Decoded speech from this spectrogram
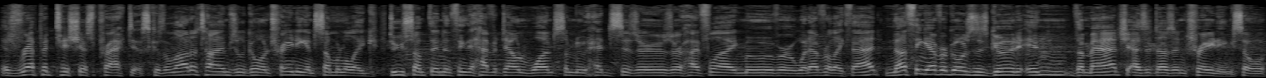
is repetitious practice. Because a lot of times you'll go in training and someone will like do something and think they have it down once, some new head scissors or high flying move or whatever like that. Nothing ever goes as good in the match as it does in training. So,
